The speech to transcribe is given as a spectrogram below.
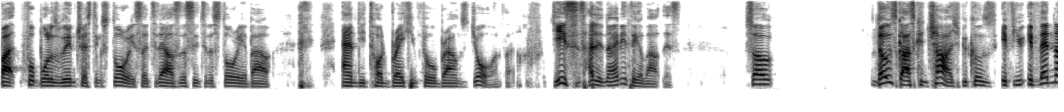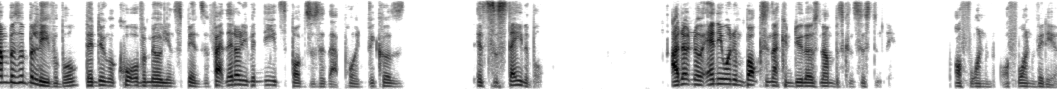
but footballers with interesting stories. So today I was listening to the story about Andy Todd breaking Phil Brown's jaw. I was like, Jesus, I didn't know anything about this. So those guys can charge because if you if their numbers are believable, they're doing a quarter of a million spins. In fact, they don't even need sponsors at that point because it's sustainable. I don't know anyone in boxing that can do those numbers consistently off one off one video,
